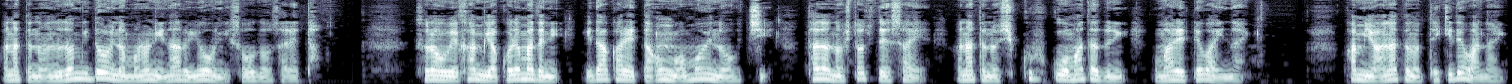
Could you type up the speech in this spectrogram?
あなたの望み通りのものになるように創造された。その上、神はこれまでに抱かれた恩思いのうち、ただの一つでさえ、あなたの祝福を待たずに生まれてはいない。神はあなたの敵ではない。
